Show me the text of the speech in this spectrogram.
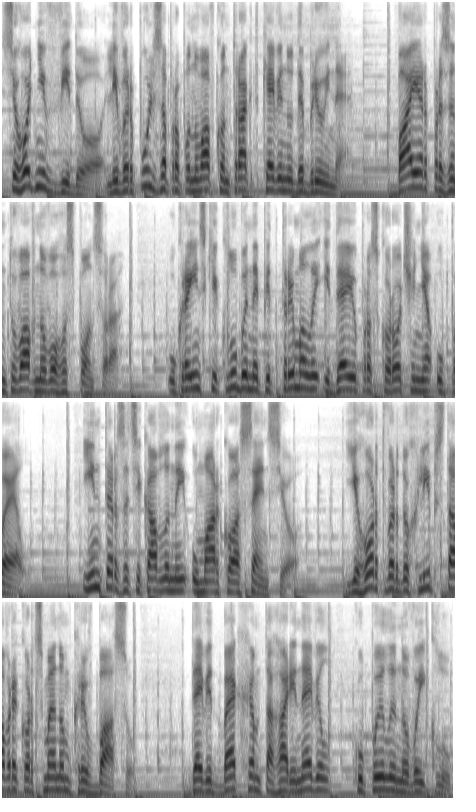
Сьогодні в відео Ліверпуль запропонував контракт Кевіну Де Брюйне. Байер презентував нового спонсора. Українські клуби не підтримали ідею про скорочення УПЛ. Інтер зацікавлений у Марко Асенсіо. Єгор Твердохліб став рекордсменом Кривбасу. Девід Бекхем та Гаррі Невіл купили новий клуб.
